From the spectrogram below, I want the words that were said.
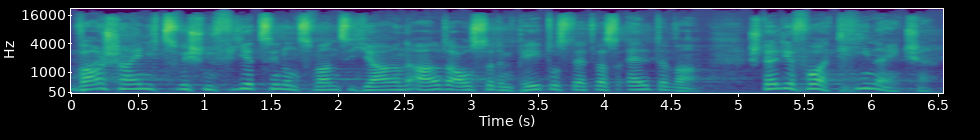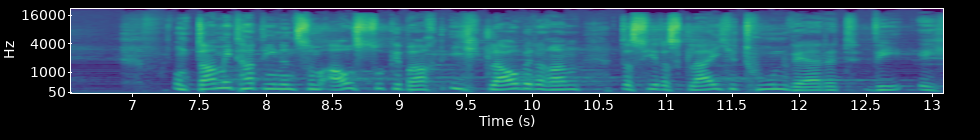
wahrscheinlich zwischen 14 und 20 Jahren alt, außer dem Petrus, der etwas älter war. Stell dir vor, Teenager. Und damit hat ihnen zum Ausdruck gebracht, ich glaube daran, dass ihr das Gleiche tun werdet wie ich.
